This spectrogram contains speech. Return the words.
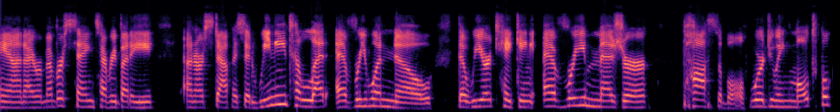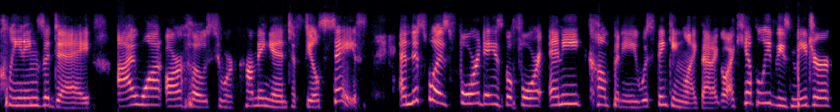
and I remember saying to everybody and our staff, I said, we need to let everyone know that we are taking every measure possible. We're doing multiple cleanings a day. I want our hosts who are coming in to feel safe. And this was four days before any company was thinking like that. I go, I can't believe these major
